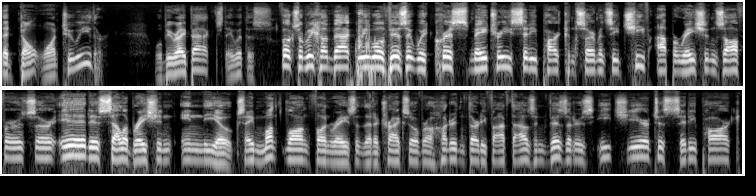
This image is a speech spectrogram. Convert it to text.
that don't want to either. We'll be right back. Stay with us. Folks, when we come back, we will visit with Chris Maitre, City Park Conservancy Chief Operations Officer. It is Celebration in the Oaks, a month long fundraiser that attracts over 135,000 visitors each year to City Park.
